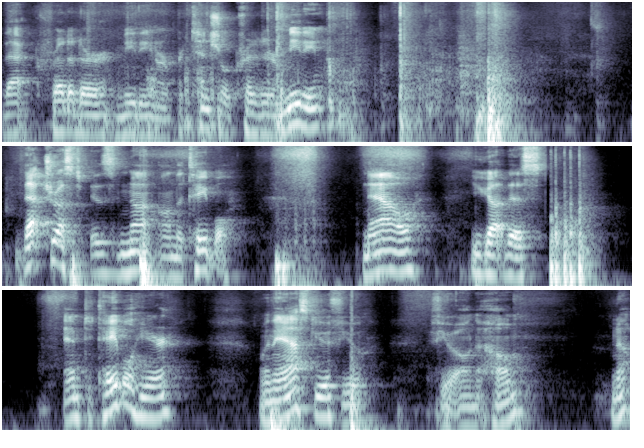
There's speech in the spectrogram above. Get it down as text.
that creditor meeting or potential creditor meeting, that trust is not on the table. Now you got this empty table here. When they ask you if you if you own a home, no.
